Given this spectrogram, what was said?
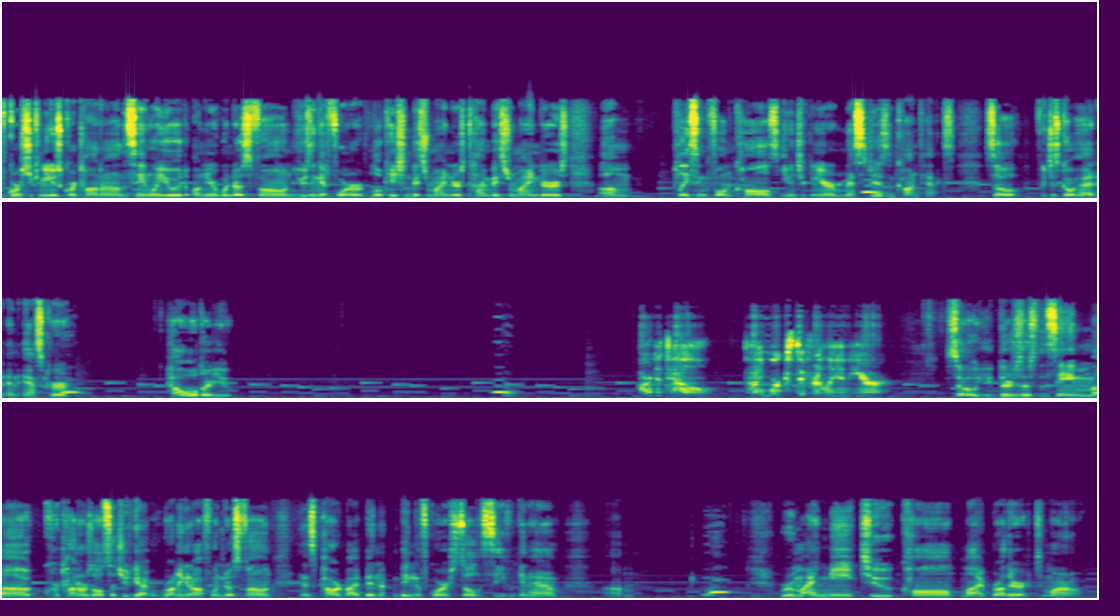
Of course, you can use Cortana the same way you would on your Windows Phone, using it for location-based reminders, time-based reminders, um, placing phone calls, even checking your messages and contacts. So if we just go ahead and ask her, how old are you? Hard to tell. Time works differently in here. So you, there's just the same uh, Cortana results that you'd get running it off Windows Phone, and it's powered by Bing, Bing of course. So let's see if we can have. Um, remind me to call my brother tomorrow.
